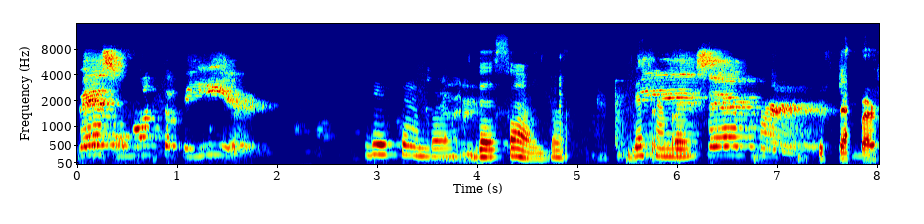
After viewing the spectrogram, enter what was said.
best month of the year. December. December. December. December. December,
